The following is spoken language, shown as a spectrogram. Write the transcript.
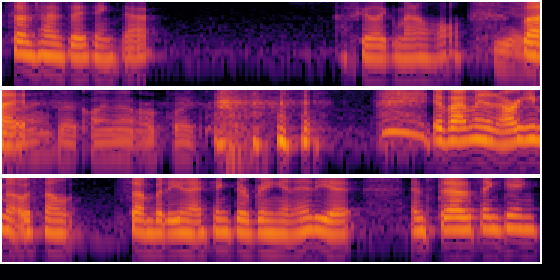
Sometimes I think that. I feel like I'm in a hole. Yeah, But-. You better climb out real quick. if I'm in an argument with some somebody and I think they're being an idiot, instead of thinking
